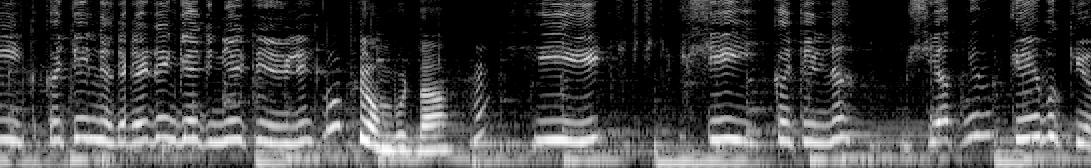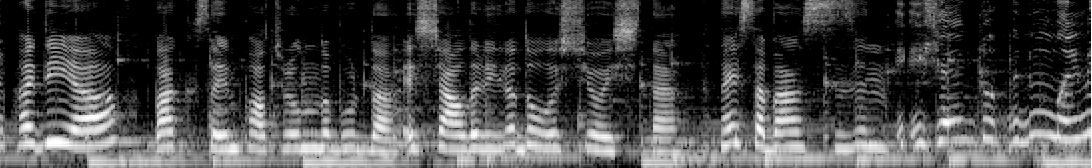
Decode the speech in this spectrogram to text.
İyi Katerina nereden geldin ya sen öyle? ne yapıyorsun burada? Hı? Hiç. Şey Katerina bir şey yapmıyorum köye bakıyorum. Hadi ya. Bak senin patronun da burada. Eşyalarıyla dolaşıyor işte. Neyse ben sizin... Eşyalarını topladın mı bana mı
